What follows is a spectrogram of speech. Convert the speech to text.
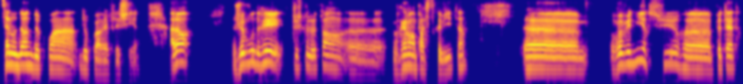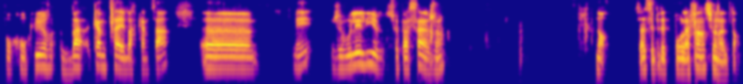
ça nous donne de quoi, de quoi réfléchir. Alors, je voudrais, puisque le temps euh, vraiment passe très vite, hein, euh, revenir sur, euh, peut-être pour conclure, Kamsa et Bar Kamsa. mais je voulais lire ce passage. Hein. Non, ça c'est peut-être pour la fin si on a le temps.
